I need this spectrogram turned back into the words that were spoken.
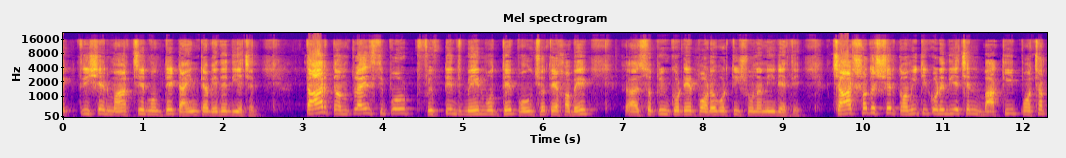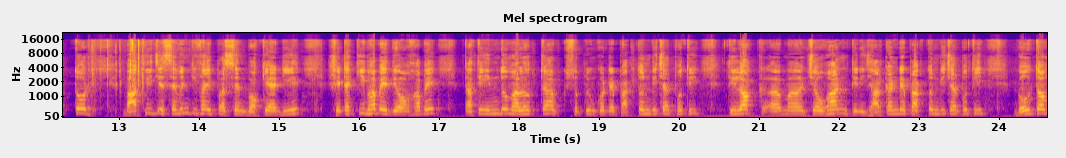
একত্রিশের মার্চের মধ্যে টাইমটা বেঁধে দিয়েছেন। তার কমপ্লায়েন্স রিপোর্ট ফিফটিন্থ মের মধ্যে পৌঁছতে হবে সুপ্রিম কোর্টের পরবর্তী শুনানি রেতে। চার সদস্যের কমিটি করে দিয়েছেন বাকি পঁচাত্তর, বাকি যে সেভেন্টি ফাইভ পার্সেন্ট বকেয়া দিয়ে সেটা কীভাবে দেওয়া হবে, তাতে ইন্দু মালহোত্রা সুপ্রিম কোর্টের প্রাক্তন বিচারপতি, তিলক চৌহান, তিনি ঝাড়খণ্ডের প্রাক্তন বিচারপতি, গৌতম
